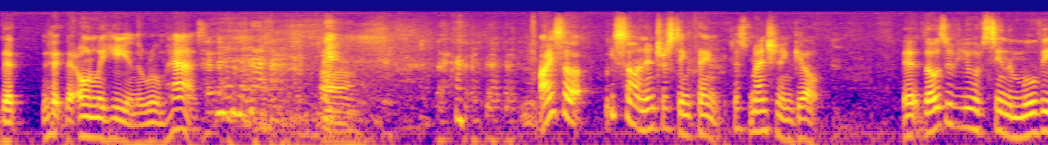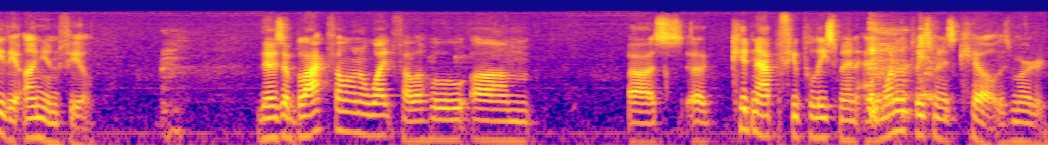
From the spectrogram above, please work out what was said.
that, that only he in the room has. Uh, I saw, we saw an interesting thing, just mentioning guilt. Uh, those of you who have seen the movie The Onion Field, there's a black fellow and a white fellow who um, uh, uh, kidnap a few policemen, and one of the policemen is killed, is murdered.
